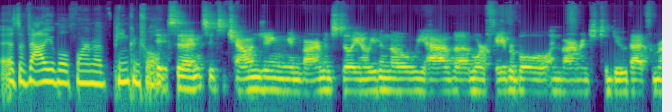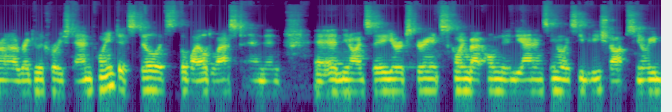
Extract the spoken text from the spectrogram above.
as a valuable form of pain control. It's a, it's, it's a challenging environment still, you know, even though we have a more favorable environment to do that from a regulatory standpoint, it's still, it's the Wild West. And, and, and you know, I'd say your experience going back home to Indiana and seeing all these CBD shops you know, you,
